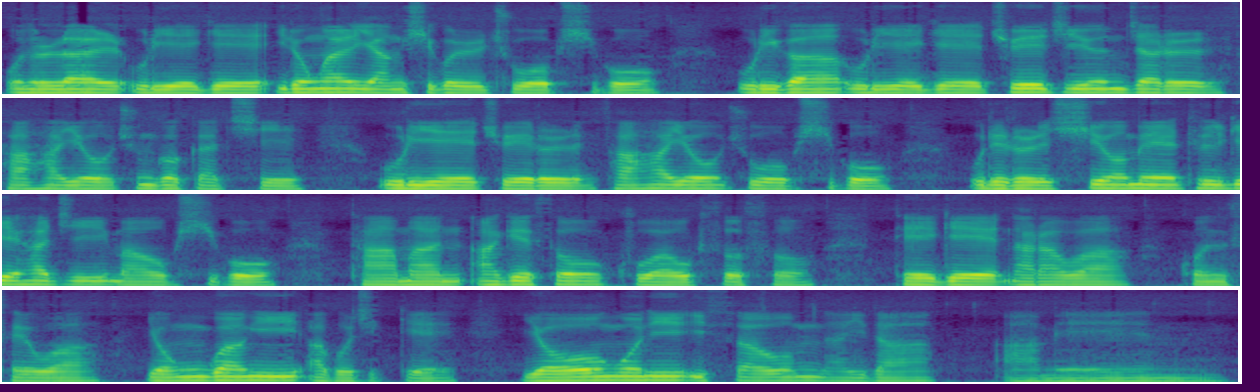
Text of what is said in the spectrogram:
오늘날 우리에게 일용할 양식을 주옵시고 우리가 우리에게 죄 지은 자를 사하여 준 것 같이 우리의 죄를 사하여 주옵시고 우리를 시험에 들게 하지 마옵시고 다만 악에서 구하옵소서 대개 나라와 권세와 영광이 아버지께 영원히 있사옵나이다. 아멘.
